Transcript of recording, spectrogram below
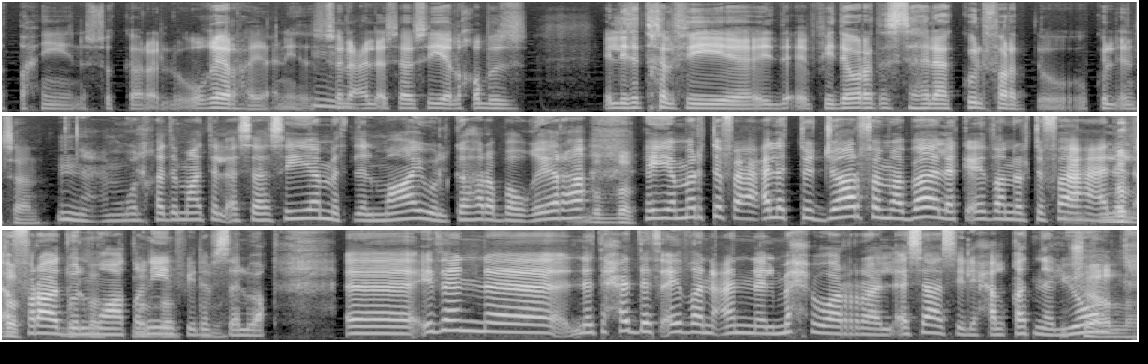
الطحين السكر ال- وغيرها يعني. السلع الأساسية الخبز اللي تدخل في في دورة استهلاك كل فرد وكل إنسان نعم والخدمات الأساسية مثل الماء والكهرباء وغيرها بالضبط هي مرتفعة على التجار فما بالك أيضا ارتفاعها على بالضبط، الأفراد بالضبط، والمواطنين بالضبط، في نفس. الوقت آه إذا آه نتحدث أيضا عن المحور الأساسي لحلقتنا اليوم شاء الله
